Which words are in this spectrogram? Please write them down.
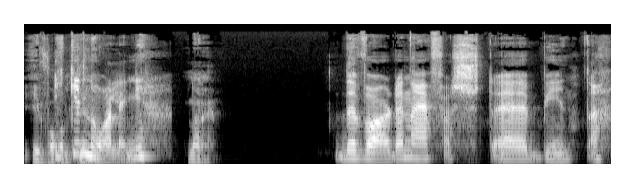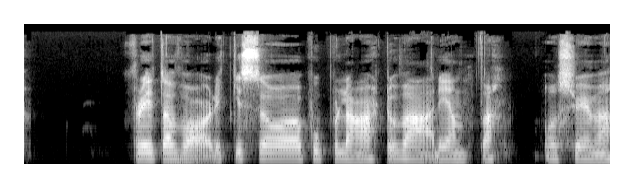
Ikke nå lenger. Nei. Det var det når jeg først eh, begynte. Fordi da var det ikke så populært å være jente og streame.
